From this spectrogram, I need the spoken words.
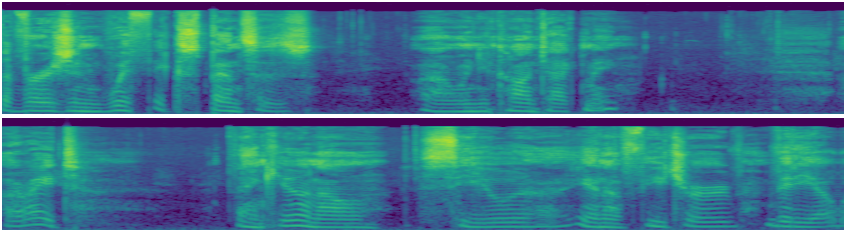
the version with expenses uh, when you contact me. All right. Thank you and I'll see you uh, in a future video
